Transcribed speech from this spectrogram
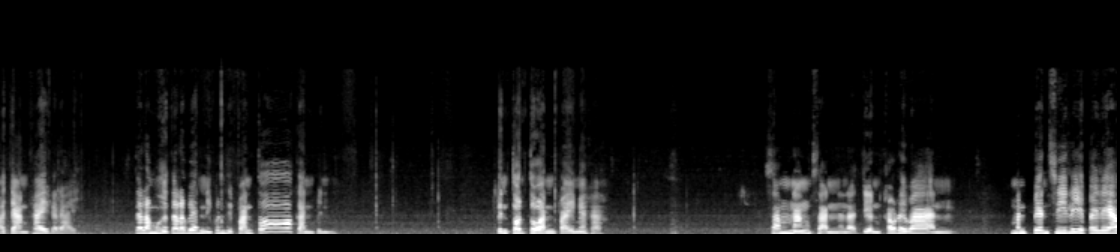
อาจารย์ใครก็ได้แต่ละมือแต่ละเว้นนี่เพิ่นสิฟันต่อกันเป็น เป็นตอนๆไปไหมค่ะ ซ้ำหนังสันนั่นแหละเจนเขาได้ว่าอันมันเป็นซีรีส์ไปแล้ว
